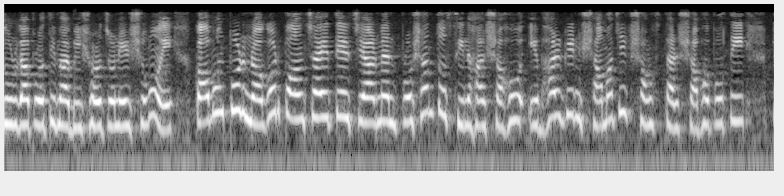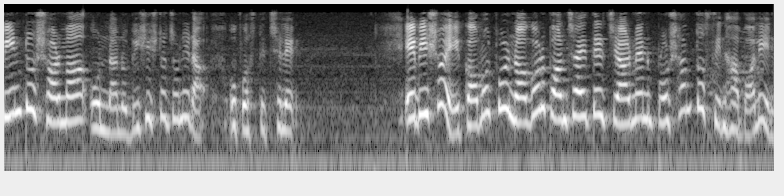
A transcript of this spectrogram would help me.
দুর্গা প্রতিমা বিসর্জনের সময় কমলপুর নগর পঞ্চায়েতের চেয়ারম্যান প্রশান্ত সিনহা সহ এভারগ্রিন সামাজিক সংস্থার সভাপতি পিন্টু শর্মা অন্যান্য বিশিষ্টজনেরা উপস্থিত ছিলেন। এ বিষয়ে কমলপুর নগর পঞ্চায়েতের চেয়ারম্যান প্রশান্ত সিনহা বলেন,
